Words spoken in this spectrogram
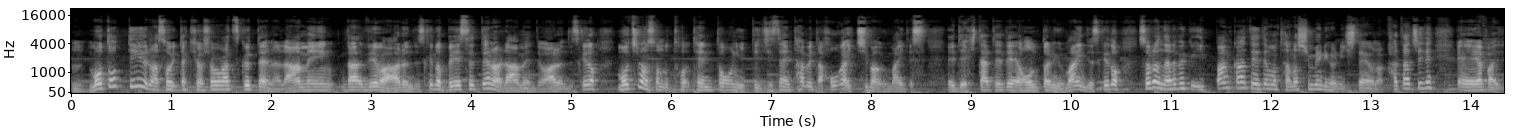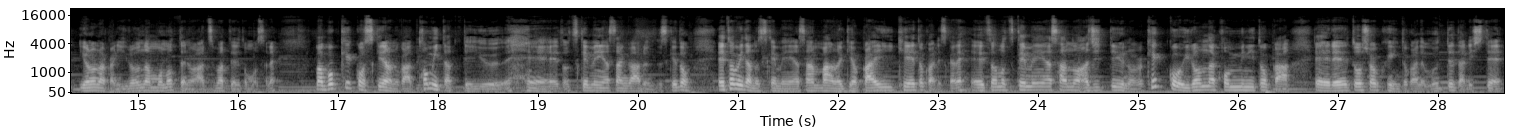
うん、元っていうのはそういった巨匠が作ったようなラーメンではあるんですけど、ベースっていうのはラーメンではあるんですけど、もちろんその店頭に行って実際に食べた方が一番うまいです。え出来たてで本当にうまいんですけど、それをなるべく一般家庭でも楽しめるようにしたような形で、えー、やっぱり世の中にいろんなものっていうのが集まってると思うんですよね。まあ僕結構好きなのが、富田っていう、えー、と、つけ麺屋さんがあるんですけど、えー、富田のつけ麺屋さん、まあ魚介系とかですかね、えー、そのつけ麺屋さんの味っていうのが結構いろんなコンビニとか、えー、冷凍食品とかでも売ってたりして、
